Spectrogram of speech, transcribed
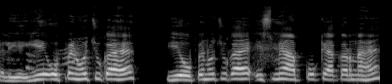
चलिए, ये ओपन हो चुका है, ये ओपन हो चुका है। इसमें आपको क्या करना है?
